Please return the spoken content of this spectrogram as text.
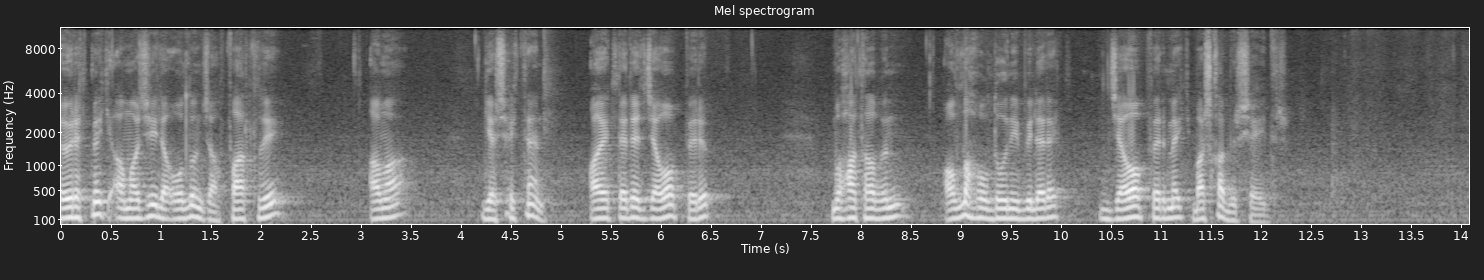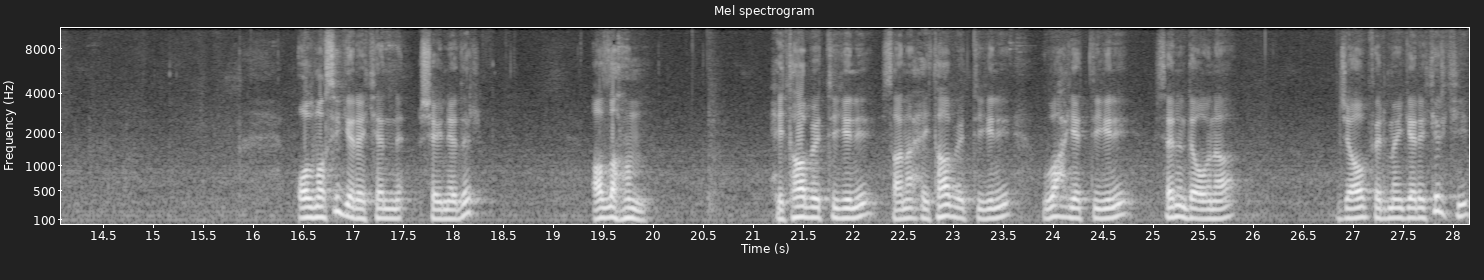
Öğretmek amacıyla olunca farklı ama gerçekten ayetlere cevap verip muhatabın Allah olduğunu bilerek cevap vermek başka bir şeydir. olması gereken şey nedir? Allah'ın hitap ettiğini, sana hitap ettiğini, vahyettiğini, senin de ona cevap vermen gerekir ki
